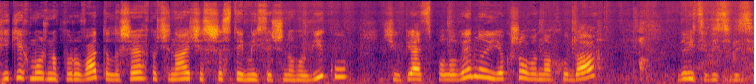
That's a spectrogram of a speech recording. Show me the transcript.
яких можна парувати лише починаючи з 6-місячного віку чи в 5,5, якщо вона худа. Дивіться, дивіться, дивіться.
